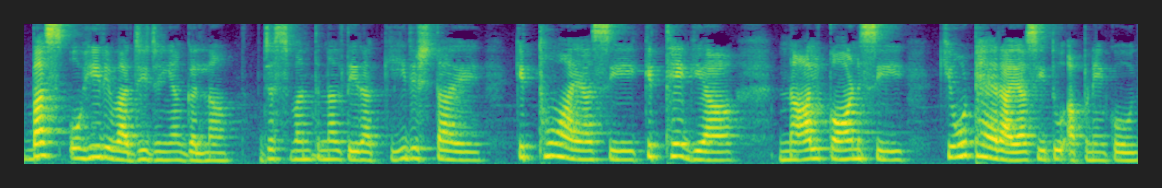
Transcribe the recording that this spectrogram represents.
ਬਸ ਉਹੀ ਰਿਵਾਜੀ ਜਈਆਂ ਗੱਲਾਂ, ਜਸਵੰਤ ਨਾਲ ਤੇਰਾ ਕੀ ਰਿਸ਼ਤਾ ਏ? ਕਿੱਥੋਂ ਆਇਆ ਸੀ? ਕਿੱਥੇ ਗਿਆ? ਨਾਲ ਕੌਣ ਸੀ? ਕਿਉਂ ਠਹਿਰਾਇਆ ਸੀ ਤੂੰ ਆਪਣੇ ਕੋਲ?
